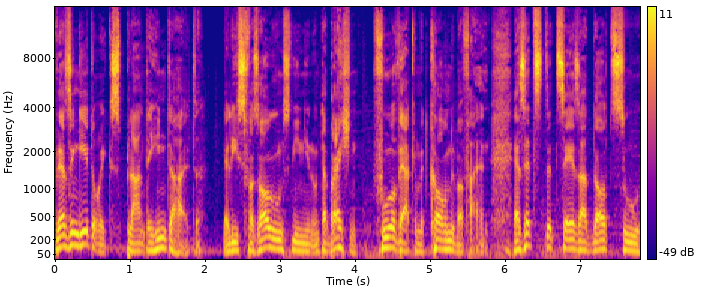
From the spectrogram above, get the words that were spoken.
Vercingetorix plante Hinterhalte. Er ließ Versorgungslinien unterbrechen, Fuhrwerke mit Korn überfallen. Er setzte Caesar dort zu,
